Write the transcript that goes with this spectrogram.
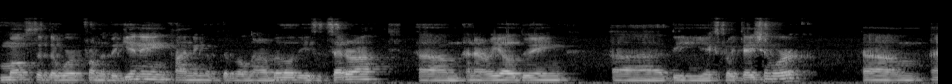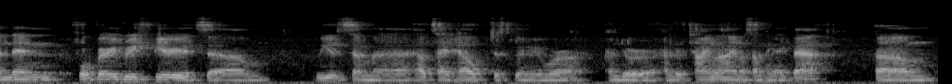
most of the work from the beginning, finding of the vulnerabilities, etc., um, and Ariel doing uh, the exploitation work. Um, and then for very brief periods, um, we used some uh, outside help just when we were under under timeline or something like that. Um,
